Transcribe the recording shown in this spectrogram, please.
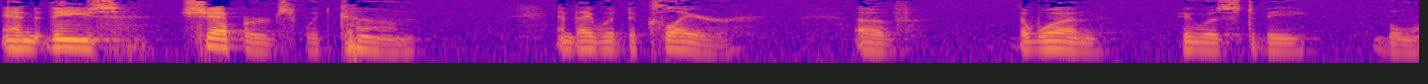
And these shepherds would come and they would declare of the one who was to be born.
